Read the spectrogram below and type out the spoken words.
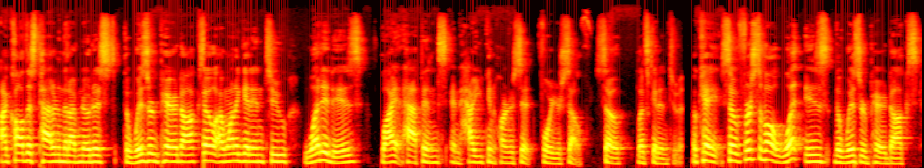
I call this pattern that I've noticed the wizard paradox. So I want to get into what it is, why it happens, and how you can harness it for yourself. So let's get into it. Okay, so first of all, what is the wizard paradox?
